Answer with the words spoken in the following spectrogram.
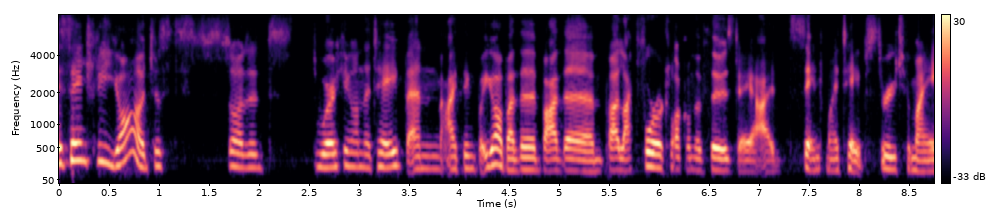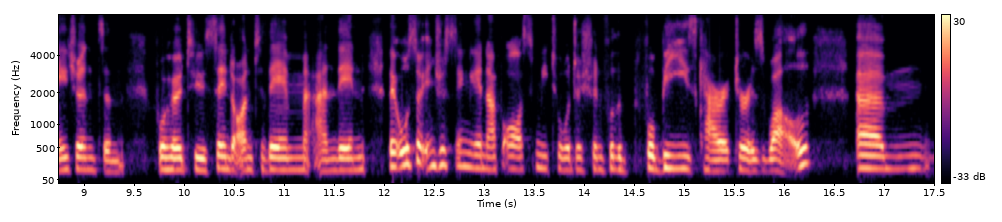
essentially yeah just started working on the tape and i think but yeah by the by the by like four o'clock on the thursday i sent my tapes through to my agent and for her to send on to them and then they also interestingly enough asked me to audition for the for bee's character as well um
